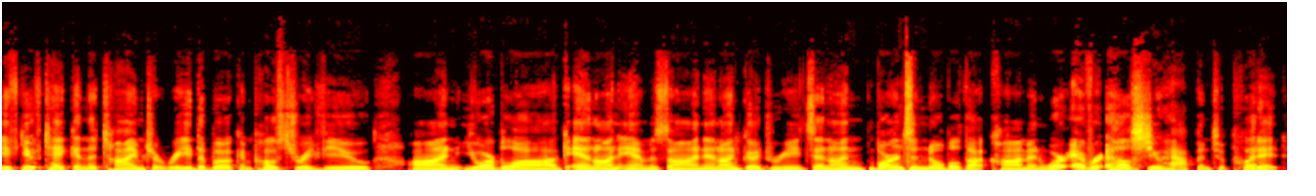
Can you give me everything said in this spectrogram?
if you've taken the time to read the book and post a review on your blog and on Amazon and on Goodreads and on barnesandnoble.com and wherever else you happen to put it,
